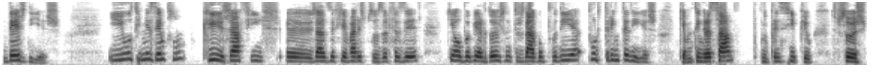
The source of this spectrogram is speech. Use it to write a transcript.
10 dias. E o último exemplo, que já fiz, uh, já desafiei várias pessoas a fazer, que é o beber 2 litros de água por dia por 30 dias, que é muito engraçado, porque no princípio as pessoas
